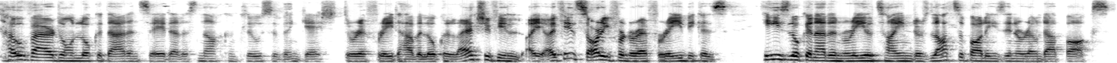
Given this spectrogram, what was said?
how VAR don't look at that and say that it's not conclusive and get the referee to have a look at it. I actually feel I, I feel sorry for the referee because he's looking at in real time. There's lots of bodies in around that box.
